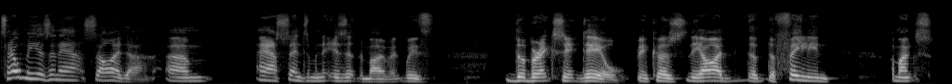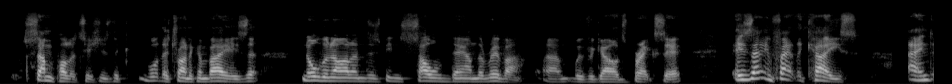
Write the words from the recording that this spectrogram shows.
tell me as an outsider, um, our sentiment is at the moment with the Brexit deal because the the, the feeling amongst some politicians, the, what they're trying to convey is that Northern Ireland has been sold down the river um, with regards Brexit. Is that in fact the case? And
